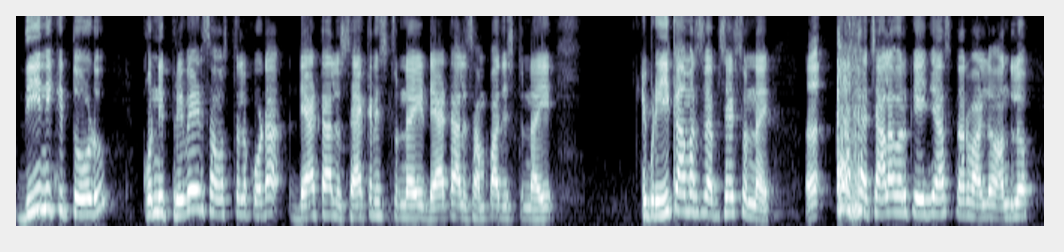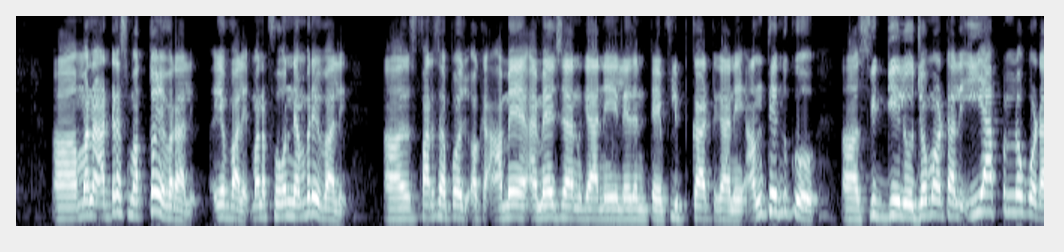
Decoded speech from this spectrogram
దీనికి తోడు కొన్ని ప్రైవేట్ సంస్థలు కూడా డేటాలు సేకరిస్తున్నాయి డేటాలు సంపాదిస్తున్నాయి. ఇప్పుడు ఈ కామర్స్ వెబ్సైట్స్ ఉన్నాయి. చాలా వరకు ఏం చేస్తున్నారు వాళ్ళు? అందులో మన అడ్రస్ మొత్తం ఇవ్వాలి ఇవ్వాలి. మన ఫోన్ నెంబర్ ఇవ్వాలి. ఫర్ సపోజ్ ఒక అమే అమెజాన్ కానీ లేదంటే ఫ్లిప్కార్ట్ కానీ అంతెందుకు? స్విగ్గీలు జొమాటోలు ఈ యాప్ల్లో కూడా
